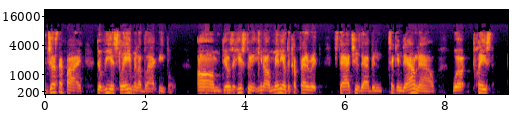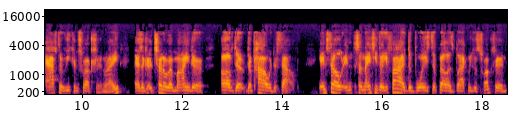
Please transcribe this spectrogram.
justify the re-enslavement of black people. Um, there was a history, you know, many of the Confederate statues that have been taken down now were placed after Reconstruction, right? As an eternal reminder of the, the power of the South. And so in so 1935, Du Bois developed Black Reconstruction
